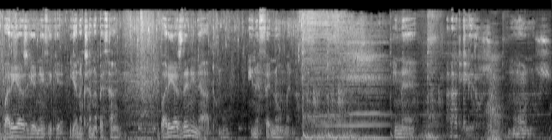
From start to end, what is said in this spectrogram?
Ο Παρίας γεννήθηκε για να ξαναπεθάνει. Ο Παρίας δεν είναι άτομο. Είναι φαινόμενο. Είναι άκληρος, μόνος,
